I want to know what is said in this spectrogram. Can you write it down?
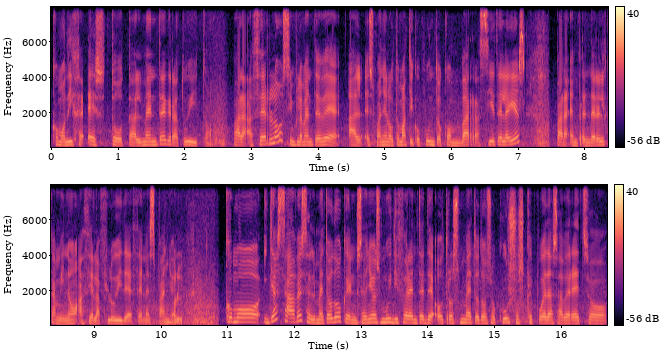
como dije, es totalmente gratuito. Para hacerlo, simplemente ve al españolautomático.com barra 7 leyes para emprender el camino hacia la fluidez en español. Como ya sabes, el método que enseño es muy diferente de otros métodos o cursos que puedas haber hecho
